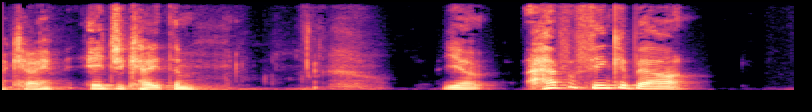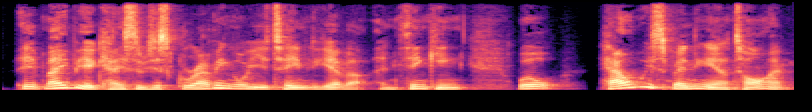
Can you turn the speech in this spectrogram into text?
Okay. Educate them you know, have a think about it may be a case of just grabbing all your team together and thinking, well, how are we spending our time?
